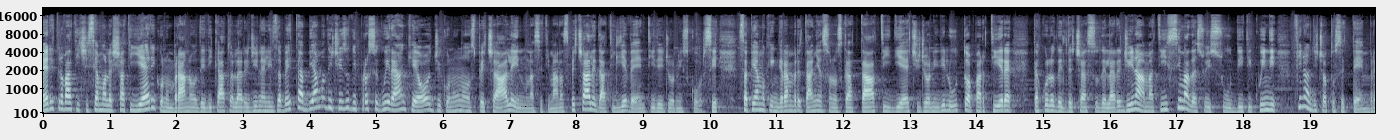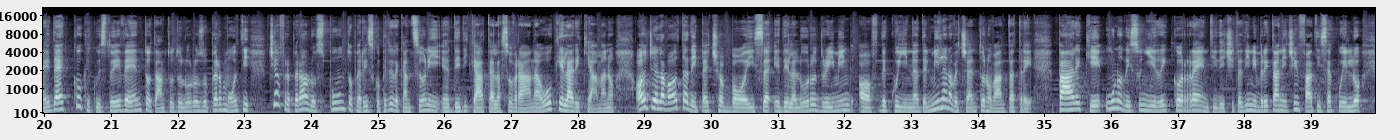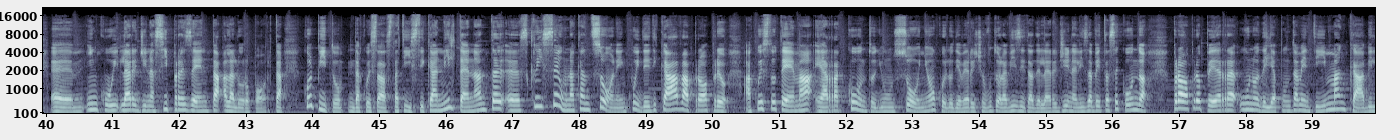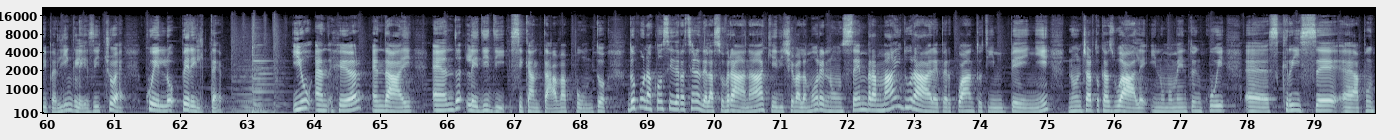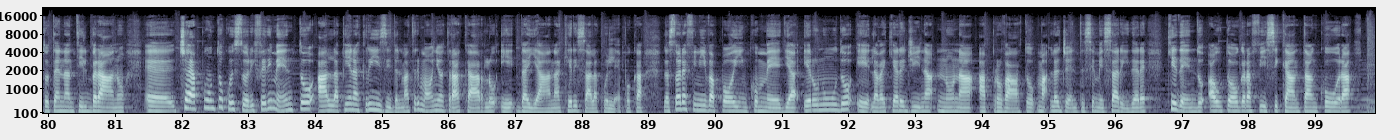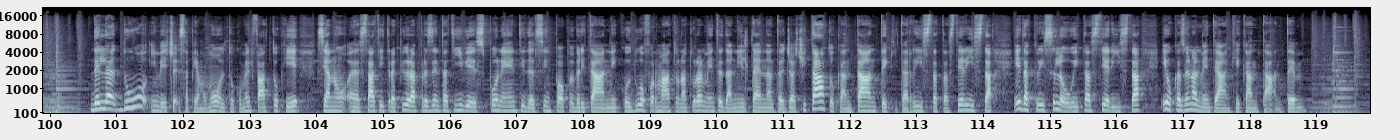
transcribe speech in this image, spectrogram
Ben ritrovati, ci siamo lasciati ieri con un brano dedicato alla regina Elisabetta. Abbiamo deciso di proseguire anche oggi con uno speciale, in una settimana speciale, dati gli eventi dei giorni scorsi. Sappiamo che in Gran Bretagna sono scattati dieci giorni di lutto a partire da quello del decesso della regina, amatissima dai suoi sudditi, quindi fino al 18 settembre. Ed ecco che questo evento, tanto doloroso per molti, ci offre però lo spunto per riscoprire canzoni eh, dedicate alla sovrana o che la richiamano. Oggi è la volta dei Pet Shop Boys e della loro Dreaming of the Queen del 1993. Pare che uno dei sogni ricorrenti dei cittadini britannici infatti sia quello eh, in cui la regina si presenta alla loro porta. Colpito da questa statistica, Neil Tennant eh, scrisse una canzone in cui dedicava proprio a questo tema e al racconto di un sogno, quello di aver ricevuto la visita della regina Elisabetta II, proprio per uno degli appuntamenti immancabili per gli inglesi, cioè quello per il tè. You and Her and I and Lady D si cantava appunto. Dopo una considerazione della sovrana che diceva l'amore non sembra mai durare per quanto ti impegni, non certo casuale in un momento in cui eh, scrisse eh, appunto Tennant il brano, eh, c'è appunto questo riferimento alla piena crisi del matrimonio tra Carlo e Diana che risale a quell'epoca. La storia finiva poi in commedia, ero nudo e la vecchia regina non ha approvato, ma la gente si è messa a ridere chiedendo autografi, si canta ancora. Del duo invece sappiamo molto, come il fatto che siano eh, stati tra i più rappresentativi esponenti del synth pop britannico, duo formato naturalmente da Neil Tennant già citato, cantante, chitarrista, tastierista, e da Chris Lowe, tastierista e occasionalmente anche cantante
